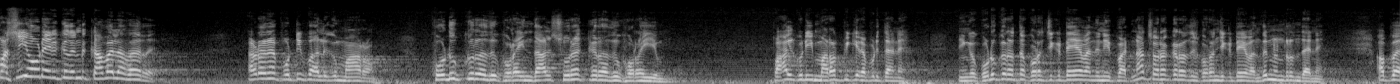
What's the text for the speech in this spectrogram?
பசியோடு இருக்குதுன்னு கவலை வேறு. உடனே பொட்டிப்பாலுக்கு மாறும். கொடுக்கிறது குறைந்தால் சுரக்கிறது குறையும். பால் குடி மரப்பிக்கிற அப்படித்தானே நீங்கள் கொடுக்குறத குறைச்சிக்கிட்டே வந்து நிப்பாட்டினா சுரக்கிறது குறைஞ்சிக்கிட்டே வந்து நின்றுந்தானே. அப்போ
